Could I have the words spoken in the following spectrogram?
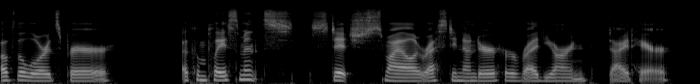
of the Lord's Prayer, a complacent stitched smile resting under her red yarn dyed hair.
